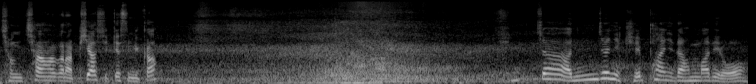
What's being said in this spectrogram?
정차하거나 피할 수 있겠습니까? 진짜 완전히 개판이다 한마디로.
